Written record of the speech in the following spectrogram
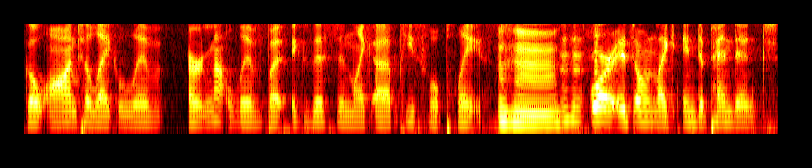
go on to like live or not live, but exist in like a peaceful place. Mm-hmm. Mm-hmm. or its own like independent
